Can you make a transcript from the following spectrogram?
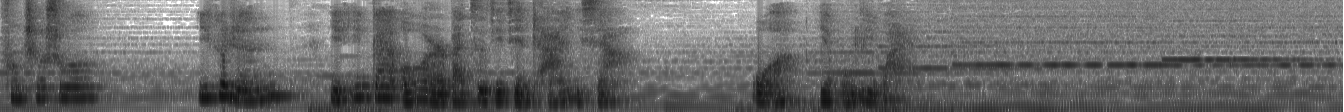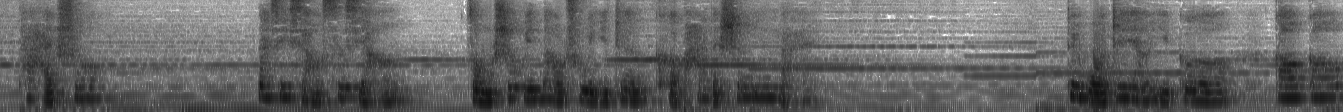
风车说：“一个人也应该偶尔把自己检查一下，我也不例外。”还说：“那些小思想总是会闹出一阵可怕的声音来。对我这样一个高高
